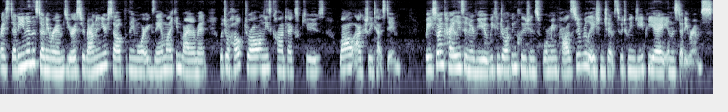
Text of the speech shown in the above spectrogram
By studying in the study rooms, you are surrounding yourself with a more exam like environment, which will help draw on these context cues while actually testing. Based on Kylie's interview, we can draw conclusions forming positive relationships between GPA and the study rooms.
